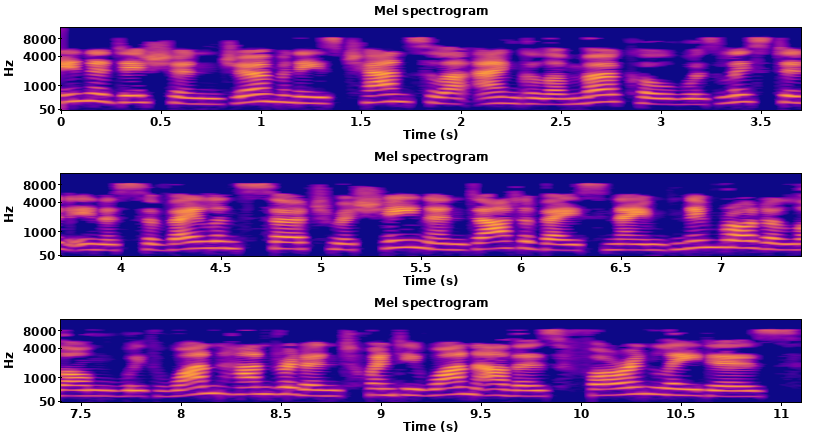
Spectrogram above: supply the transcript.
In addition Germany's Chancellor Angela Merkel was listed in a surveillance search machine and database named Nymrod along with 121 others foreign leaders.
